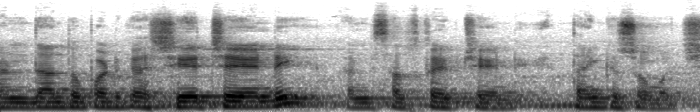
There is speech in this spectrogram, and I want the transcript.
అండ్ దాంతోపాటుగా షేర్ చేయండి అండ్ సబ్స్క్రైబ్ చేయండి. Thank you so much.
